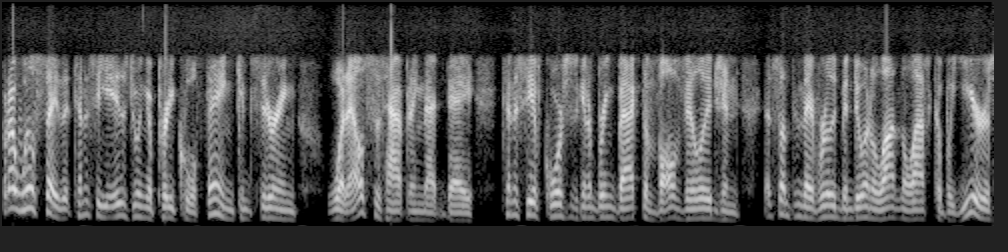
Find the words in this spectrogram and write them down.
But I will say that Tennessee is doing a pretty cool thing considering what else is happening that day. Tennessee, of course, is going to bring back the Vol Village, and that's something they've really been doing a lot in the last couple of years.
